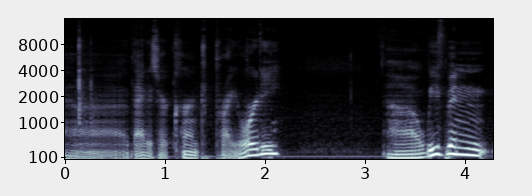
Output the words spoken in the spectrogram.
uh, that is our current priority. Uh, we've been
